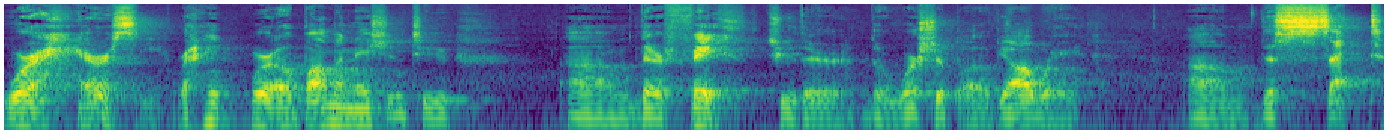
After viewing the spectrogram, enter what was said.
were a heresy, right? Were an abomination to um, their faith, to their, the worship of Yahweh, um, this sect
